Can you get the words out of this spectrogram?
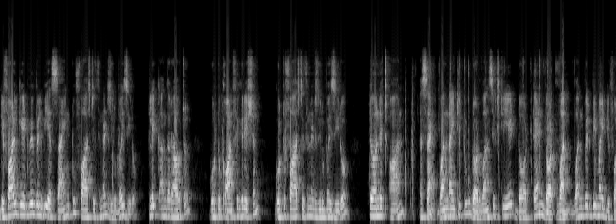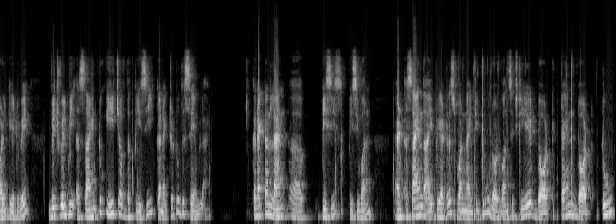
Default gateway will be assigned to fast ethernet 0 by 0 click on the router go to configuration go to fast ethernet 0 by 0 turn it on assign 192.168.10.1 one will be my default gateway which will be assigned to each of the PC connected to the same LAN. Connect on LAN uh, PCs PC1 and assign the IP address 192.168.10.2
